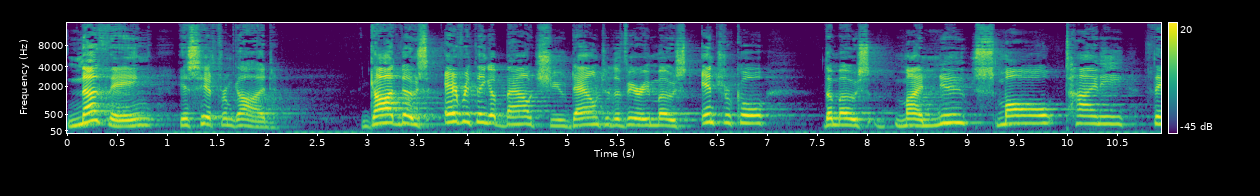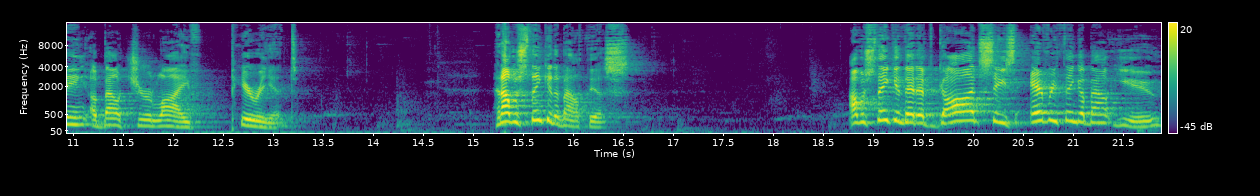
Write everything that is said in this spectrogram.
nothing is hid from God. God knows everything about you down to the very most integral, the most minute, small, tiny thing about your life, period. And I was thinking about this. I was thinking that if God sees everything about you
